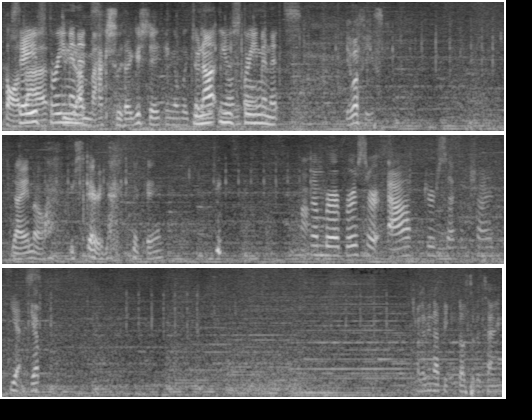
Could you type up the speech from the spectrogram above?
saw Save that. three Dude, I'm actually like shaking. I'm like, Do not use three call? minutes. It was east. Yeah, I know. I'm scared. okay. Remember, our bursts are after second shine. Yes. Yep. Oh, let me not be close to the tank.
